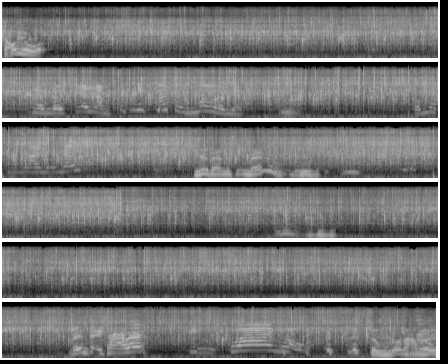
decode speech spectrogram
Cháu vô Lần đầu tiên làm picnic trước trời mưa nhỉ? Ừ. Có một thứ hai nữa đấy. Như thế này chị mến Bên chạy xa đấy. Kinh quá nhậu Trông nó làm hơi,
